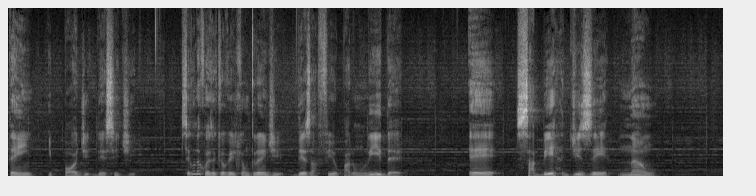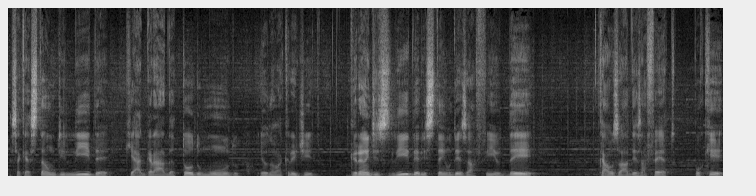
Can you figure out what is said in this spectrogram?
tem e pode decidir. A segunda coisa que eu vejo que é um grande desafio para um líder é saber dizer não. Essa questão de líder que agrada todo mundo, eu não acredito. Grandes líderes têm o desafio de causar desafeto. Por quê?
